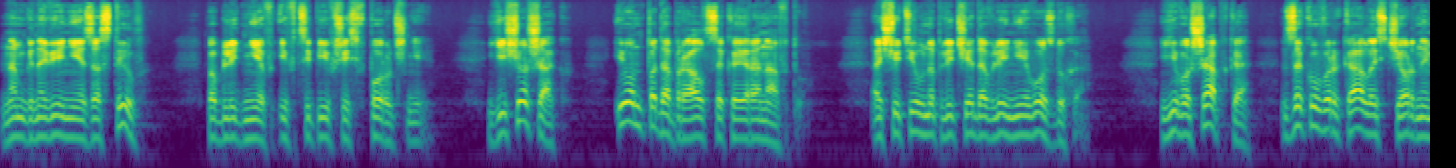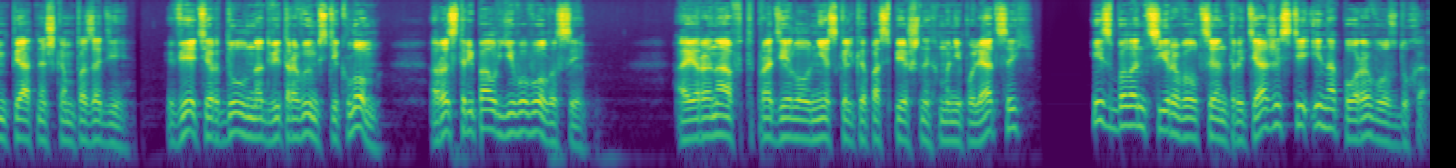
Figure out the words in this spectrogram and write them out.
На мгновение застыл, побледнев и вцепившись в поручни. Еще шаг, и он подобрался к аэронавту. Ощутил на плече давление воздуха. Его шапка закувыркалась черным пятнышком позади. Ветер дул над ветровым стеклом, растрепал его волосы. Аэронавт проделал несколько поспешных манипуляций и сбалансировал центры тяжести и напора воздуха.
